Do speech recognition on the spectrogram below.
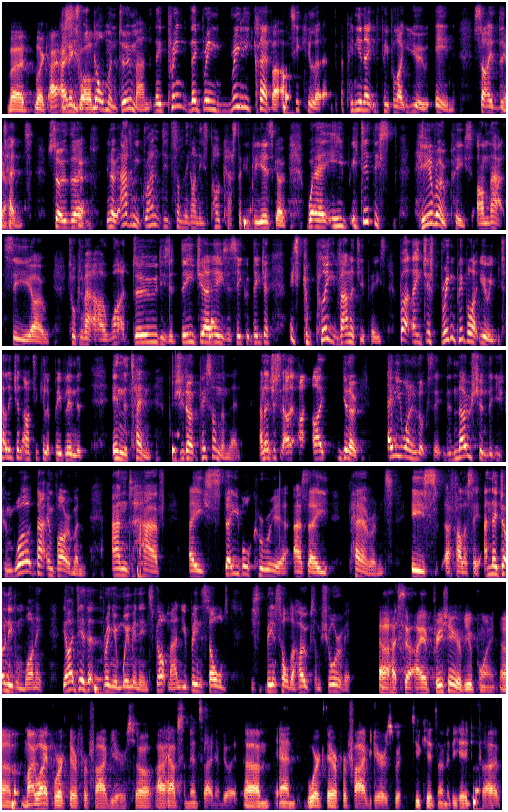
But look, I, I think is what Goldman do, man. They bring they bring really clever, articulate, opinionated people like you inside the yeah. tent, so that yeah. you know Adam Grant did something on his podcast a couple of years ago where he he did this hero piece on that CEO, talking about oh what a dude, he's a DJ, he's a secret DJ. It's complete vanity piece, but they just bring people like you, intelligent, articulate people in the in the tent because you don't piss on them then. And I just, I, I, you know, anyone who looks at it, the notion that you can work that environment and have a stable career as a parent is a fallacy, and they don't even want it. The idea that bringing women in, Scott, man, you've been sold, you've been sold a hoax. I'm sure of it. Uh, so I appreciate your viewpoint. Um, my wife worked there for five years, so I have some insight into it, um, and worked there for five years with two kids under the age of five.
